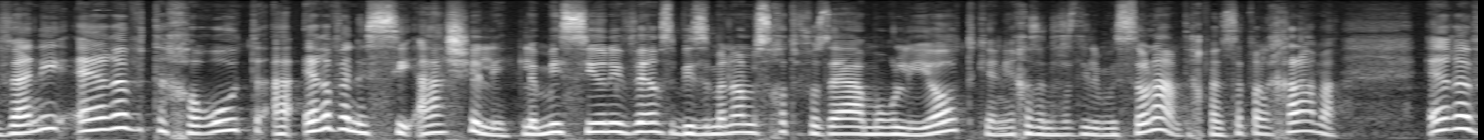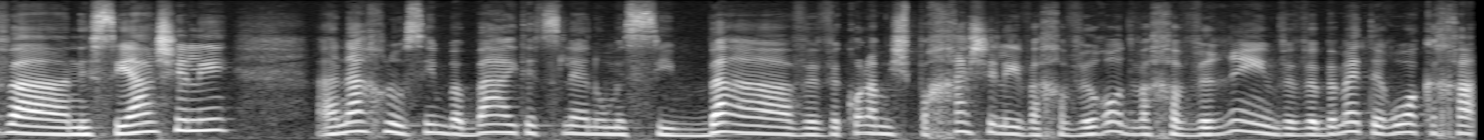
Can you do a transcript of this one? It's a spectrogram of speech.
ואני ערב תחרות, ערב הנסיעה שלי למיס יוניברס, בזמנו אני לא זוכרת איפה זה היה אמור להיות, כי אני אחרי זה נסעתי למיס עולם, תכף אני אספר לך למה. ערב הנסיעה שלי, אנחנו עושים בבית אצלנו מסיבה, ו- וכל המשפחה שלי, והחברות והחברים, ו- ובאמת אירוע ככה,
